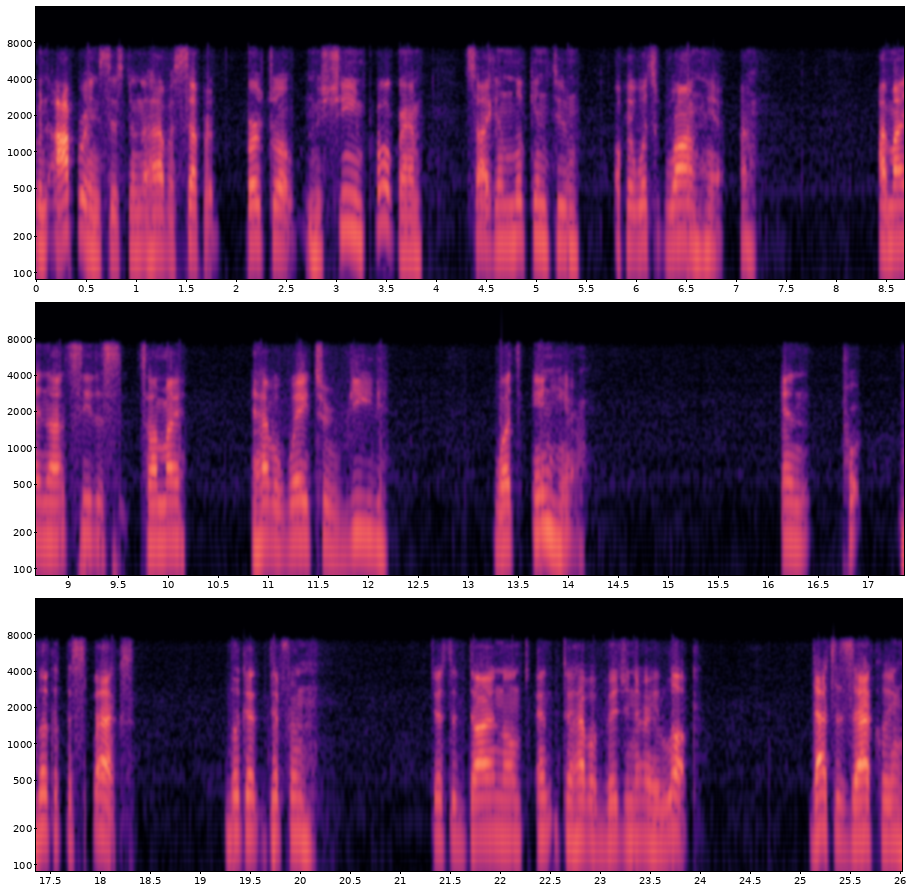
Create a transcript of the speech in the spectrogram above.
an operating system to have a separate virtual machine program so I can look into, okay, what's wrong here? I might not see this, so I might have a way to read what's in here. And look at the specs, look at different, just to diagnose and to have a visionary look. That's exactly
